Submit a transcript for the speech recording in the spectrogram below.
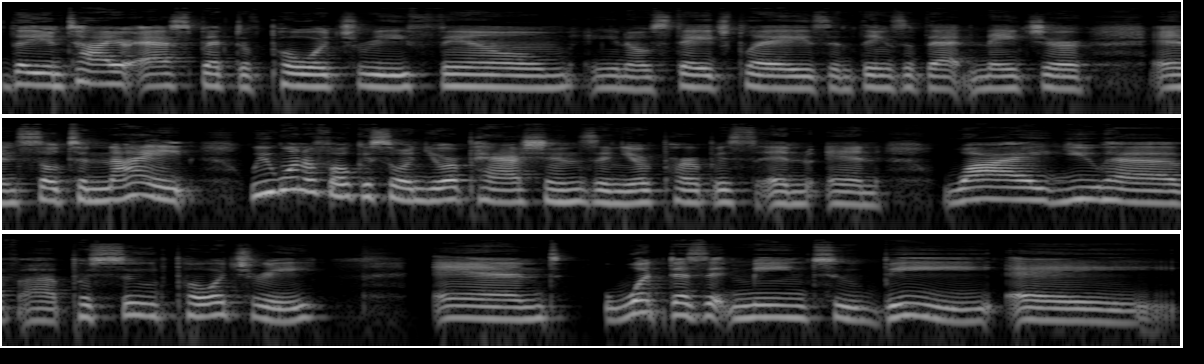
the entire aspect of poetry, film, you know, stage plays and things of that nature. And so tonight we want to focus on your passions and your purpose and, and why you have uh, pursued poetry and what does it mean to be a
